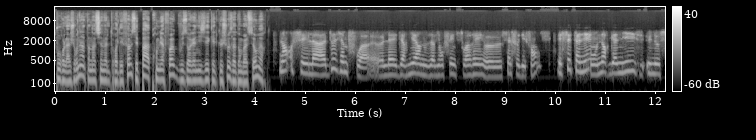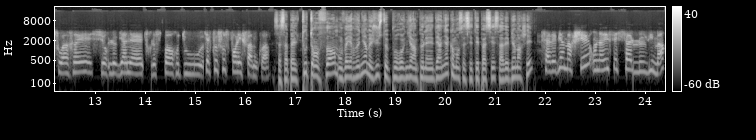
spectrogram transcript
Pour la Journée internationale des droits des femmes, c'est pas la première fois que vous organisez quelque chose à Dombasle-sur-Meurthe. Non, c'est la deuxième fois. Euh, L'année dernière, nous avions fait une soirée euh, self-défense. Et cette année, on organise une soirée sur le bien-être, le sport doux, quelque chose pour les femmes, quoi. Ça s'appelle Tout en forme. On va y revenir, mais juste pour revenir un peu l'année dernière, comment ça s'était passé? Ça avait bien marché? Ça avait bien marché. On avait fait ça le 8 mars.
